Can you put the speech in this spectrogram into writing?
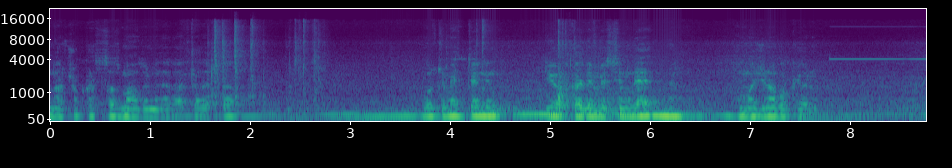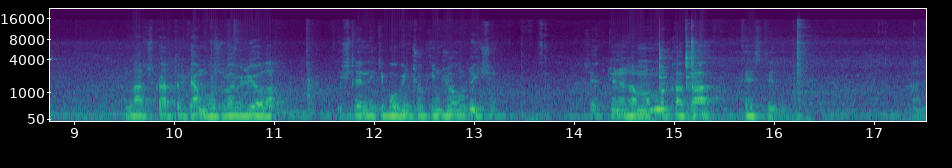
Bunlar çok hassas malzemeler arkadaşlar. Multimetrenin diyot kademesinde amacına bakıyorum. Bunlar çıkartırken bozulabiliyorlar. İçlerindeki bobin çok ince olduğu için söktüğünüz zaman mutlaka test edin. Hani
